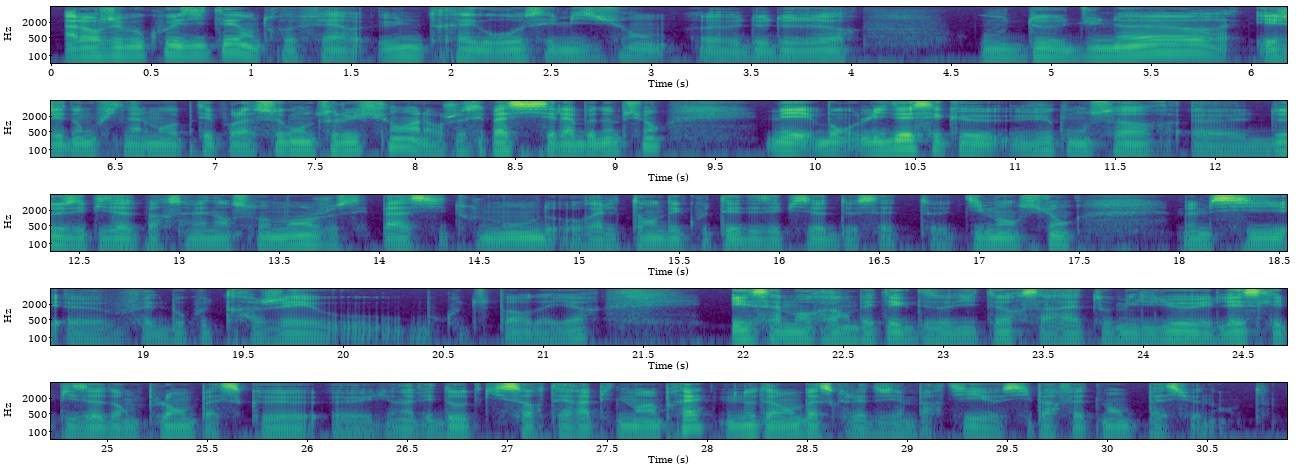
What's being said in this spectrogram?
Alors j'ai beaucoup hésité entre faire une très grosse émission de deux heures ou deux d'une heure, et j'ai donc finalement opté pour la seconde solution. Alors je sais pas si c'est la bonne option, mais bon, l'idée c'est que vu qu'on sort euh, deux épisodes par semaine en ce moment, je sais pas si tout le monde aurait le temps d'écouter des épisodes de cette dimension, même si euh, vous faites beaucoup de trajets ou beaucoup de sport d'ailleurs. Et ça m'aurait embêté que des auditeurs s'arrêtent au milieu et laissent l'épisode en plan parce que euh, il y en avait d'autres qui sortaient rapidement après, notamment parce que la deuxième partie est aussi parfaitement passionnante.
